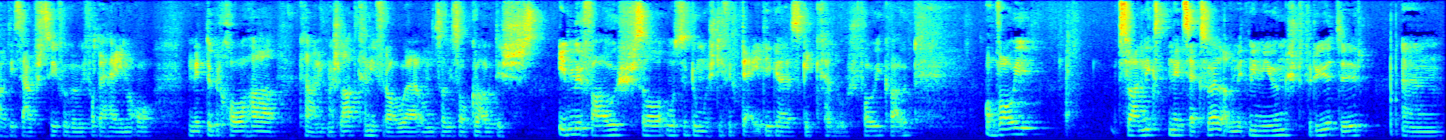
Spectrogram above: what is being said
All die Selbstzweifel, weil ich von daheim auch mitbekommen habe, keine Ahnung, man schlägt keine Frauen und sowieso Gewalt ist immer falsch, so, außer du musst dich verteidigen, es gibt keine lustvolle Gewalt. Obwohl ich zwar nicht, nicht sexuell, aber mit meinem jüngsten Bruder ähm,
